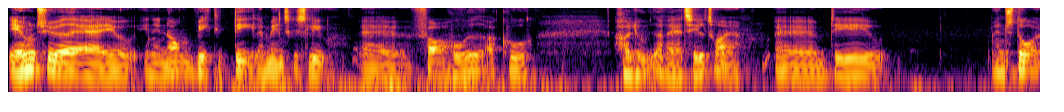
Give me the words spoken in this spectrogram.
Eventyret er jo en enormt vigtig del af menneskets liv, øh, for overhovedet at kunne holde ud og være til, tror jeg. Øh, det er jo en stor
